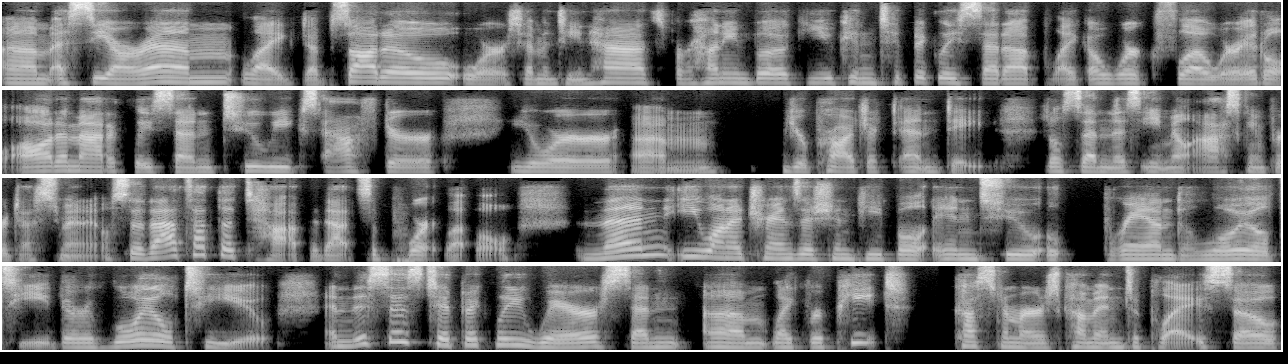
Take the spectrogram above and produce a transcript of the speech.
um, a CRM like Dubsado or 17 Hats for Honeybook, you can typically set up like a workflow where it'll automatically send two weeks after your um, your project end date. It'll send this email asking for testimonial. So that's at the top of that support level. Then you want to transition people into brand loyalty. They're loyal to you. And this is typically where send um, like repeat customers come into play. So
